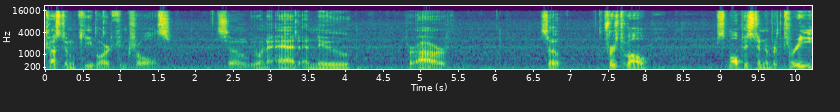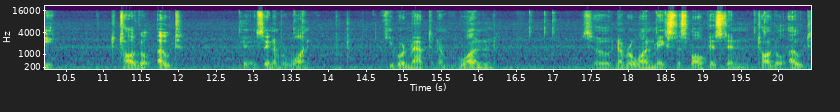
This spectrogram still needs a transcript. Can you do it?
Custom keyboard controls. So we want to add a new for our... So, first of all, small piston number three to toggle out. Okay, let's say number one keyboard map to number one. So number one makes the small piston toggle out.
